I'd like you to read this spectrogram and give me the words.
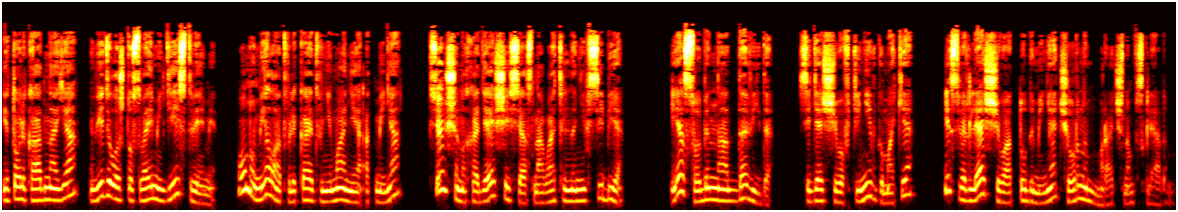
И только одна я видела, что своими действиями он умело отвлекает внимание от меня, все еще находящейся основательно не в себе, и особенно от Давида, сидящего в тени в гамаке и сверлящего оттуда меня черным мрачным взглядом.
